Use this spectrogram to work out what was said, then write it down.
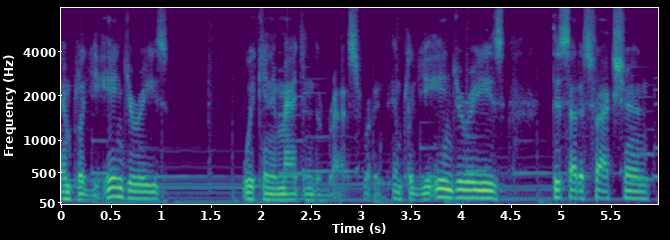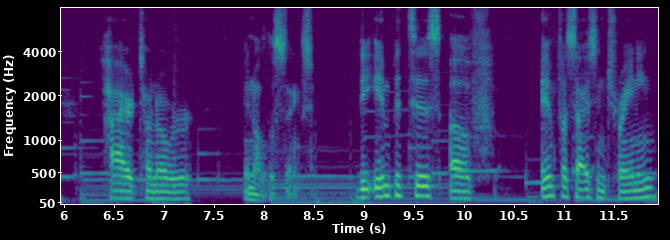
employee injuries. We can imagine the rest, right? Employee injuries, dissatisfaction, higher turnover, and all those things. The impetus of emphasizing training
